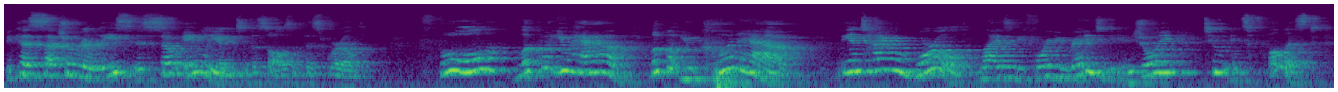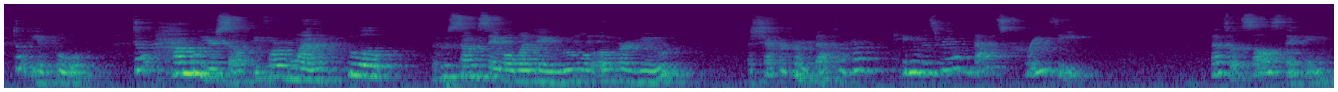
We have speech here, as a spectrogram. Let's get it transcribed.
Because such a release is so alien to the souls of this world. Fool, look what you have. Look what you could have. The entire world lies before you, ready to be enjoyed to its fullest. Don't be a fool. Don't humble yourself before one who will, who some say will one day rule over you. A shepherd from Bethlehem, king of Israel? That's crazy. That's what Saul's thinking.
